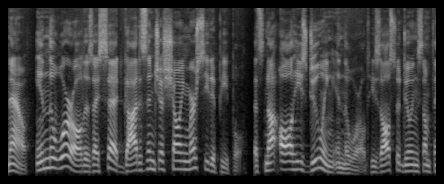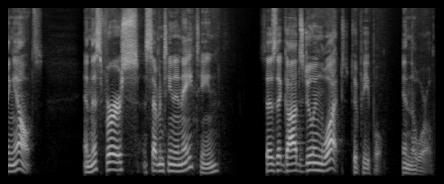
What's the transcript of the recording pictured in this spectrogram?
Now, in the world, as I said, God isn't just showing mercy to people. That's not all he's doing in the world, he's also doing something else. And this verse, 17 and 18, says that God's doing what to people in the world?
